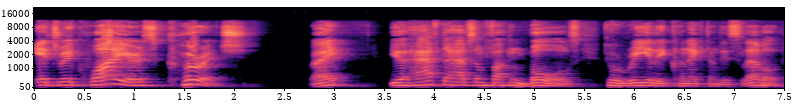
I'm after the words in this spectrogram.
it requires courage, right? You have to have some fucking balls to really connect on this level.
